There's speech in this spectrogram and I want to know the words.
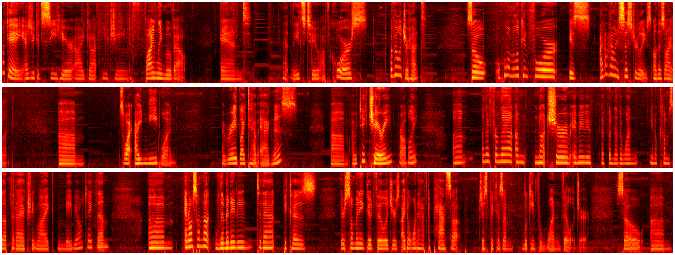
Okay, as you can see here, I got Eugene to finally move out. And that leads to, of course, a villager hunt. So, who I'm looking for is I don't have any sisterlies on this island. Um, so I, I need one. I really like to have Agnes. Um, I would take Cherry, probably. Um, other from that, I'm not sure. And maybe if, if another one, you know, comes up that I actually like, maybe I'll take them. Um, and also, I'm not limiting to that because there's so many good villagers. I don't want to have to pass up just because I'm looking for one villager. So, um,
